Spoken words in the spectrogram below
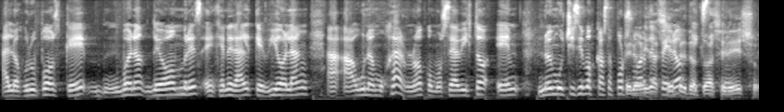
a los grupos que, mm, bueno, de hombres en general que violan a, a una mujer, ¿no? Como se ha visto en, no en muchísimos casos por pero suerte, ella pero siempre trató de hacer eso.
